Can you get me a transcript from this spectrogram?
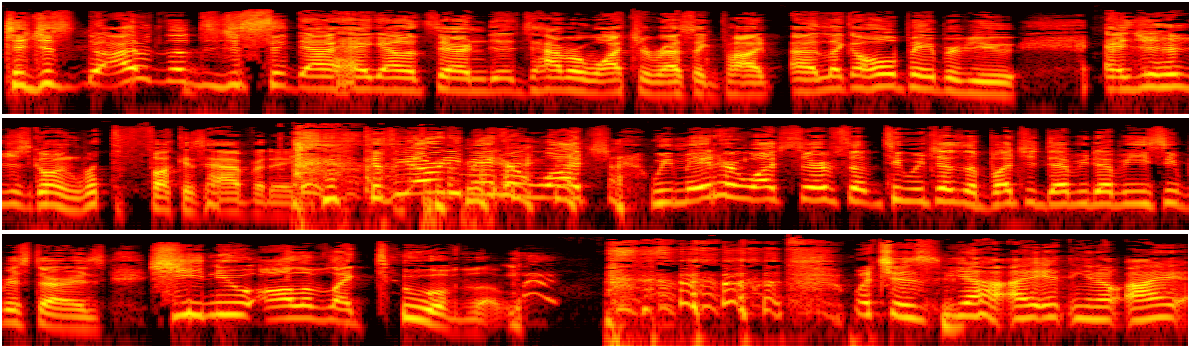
to just. I would love to just sit down, and hang out with Sarah, and just have her watch a wrestling pod, uh, like a whole pay per view, and just her just going, "What the fuck is happening?" Because we already made her watch. We made her watch Surfs Up too, which has a bunch of WWE superstars. She knew all of like two of them. which is yeah i you know I,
